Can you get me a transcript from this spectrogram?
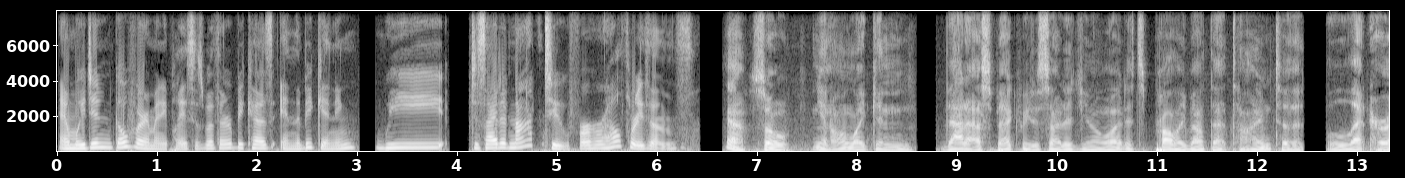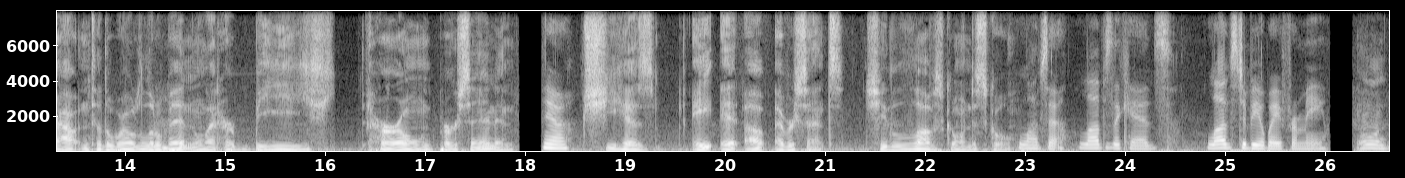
And we didn't go very many places with her because in the beginning, we decided not to for her health reasons. yeah. So you know, like in that aspect, we decided you know what, it's probably about that time to let her out into the world a little mm-hmm. bit and let her be her own person and Yeah, she has ate it up ever since. She loves going to school. loves it. Loves the kids. Loves to be away from me. Well,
